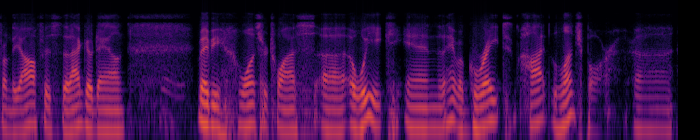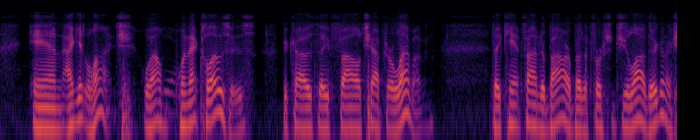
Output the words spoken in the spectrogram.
from the office that I go down maybe once or twice uh, a week, and they have a great hot lunch bar. Uh, and I get lunch. Well, Yeah. when that closes, because they filed Chapter 11, they can't find a buyer by the 1st of July. They're going to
